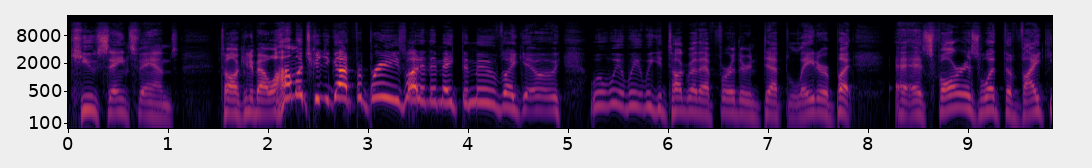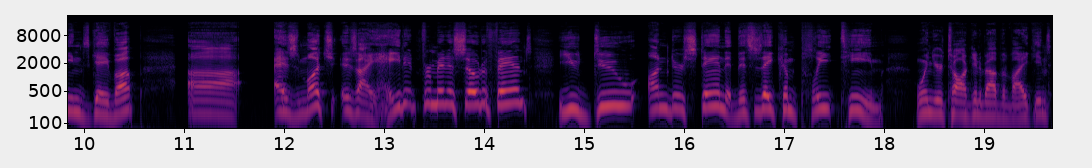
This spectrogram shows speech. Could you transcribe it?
Q Saints fans talking about, well, how much could you got for Brees? Why did they make the move? Like, uh, we, we, we can talk about that further in depth later. But as far as what the Vikings gave up, uh, as much as I hate it for Minnesota fans, you do understand it. This is a complete team when you're talking about the Vikings,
